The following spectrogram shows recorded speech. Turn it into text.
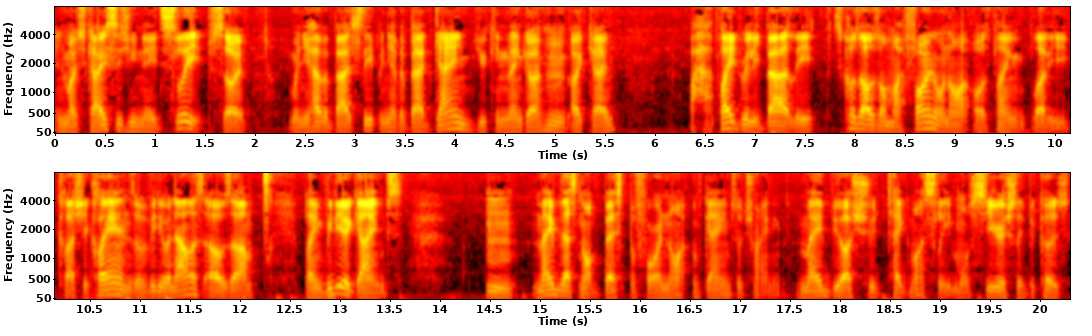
in most cases, you need sleep. So when you have a bad sleep and you have a bad game, you can then go, hmm, okay. I played really badly. It's because I was on my phone all night. I was playing bloody Clash of Clans or video analysis. I was um, playing video games. Mm, maybe that's not best before a night of games or training. Maybe I should take my sleep more seriously because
